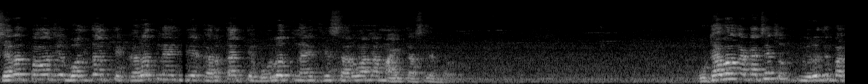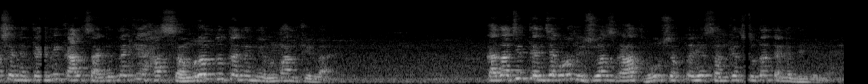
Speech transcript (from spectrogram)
शरद पवार जे बोलतात ते करत नाहीत जे करतात ते बोलत नाहीत हे सर्वांना माहीत असल्यामुळे. उठावा गटाच्याच विरोधी पक्ष नेत्यांनी काल सांगितलं की हा संभ्रम जो त्यांनी निर्माण केला आहे. कदाचित त्यांच्याकडून विश्वासघात होऊ शकतो हे संकेत सुद्धा त्यांनी दिलेले आहे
